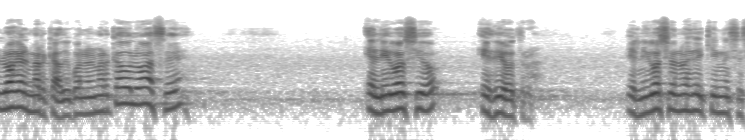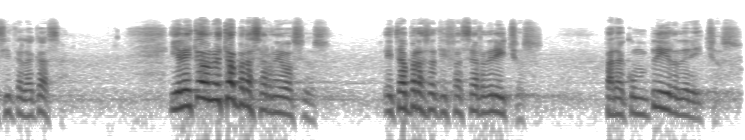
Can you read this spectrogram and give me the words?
lo haga el mercado. Y cuando el mercado lo hace, el negocio es de otro. El negocio no es de quien necesita la casa. Y el Estado no está para hacer negocios, está para satisfacer derechos, para cumplir derechos,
